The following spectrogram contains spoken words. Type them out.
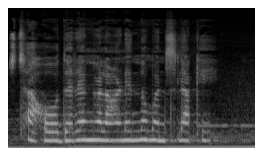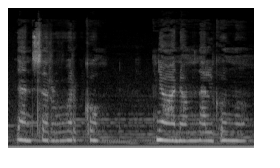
സഹോദരങ്ങളാണെന്ന് മനസ്സിലാക്കി ഞാൻ സർവർക്കും ജ്ഞാനം നൽകുന്നു.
